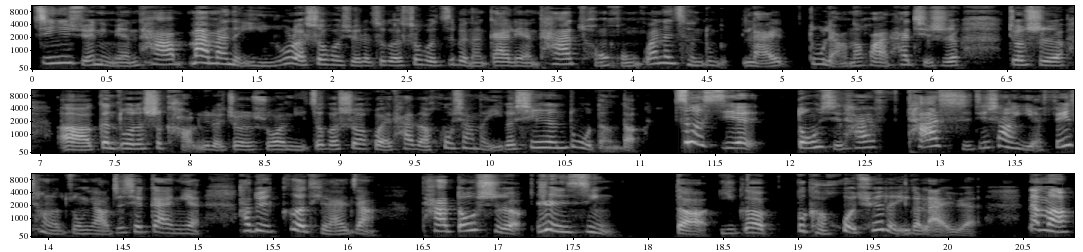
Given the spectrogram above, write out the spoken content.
经济学里面，它慢慢的引入了社会学的这个社会资本的概念，它从宏观的程度来度量的话，它其实就是呃，更多的是考虑的就是说你这个社会它的互相的一个信任度等等这些东西，它它实际上也非常的重要。这些概念，它对个体来讲。它都是韧性的一个不可或缺的一个来源。那么，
